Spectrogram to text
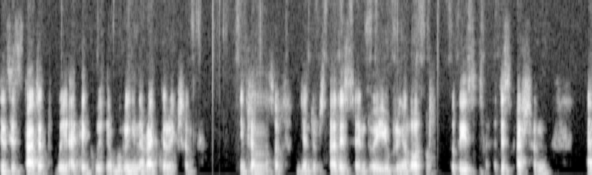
since it started, we, I think we are moving in the right direction in terms of gender studies and we, you bring a lot to this discussion. Uh,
